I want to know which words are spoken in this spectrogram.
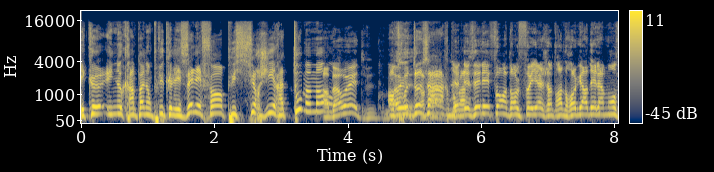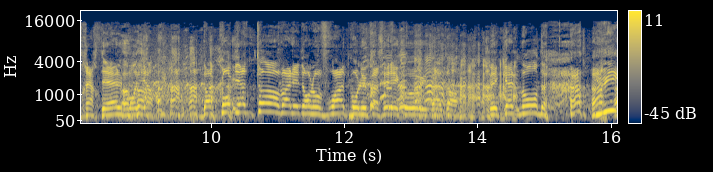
et qu'il ne craint pas non plus que les éléphants puissent surgir à tout moment Ah bah ouais. tu- entre Ah oui. deux Il y arbres. a des éléphants dans le feuillage en train de regarder la montre RTL pour dire dans combien de temps on va aller dans l'eau froide pour lui casser les couilles. Attends, mais quel monde Huit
